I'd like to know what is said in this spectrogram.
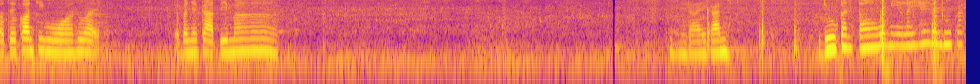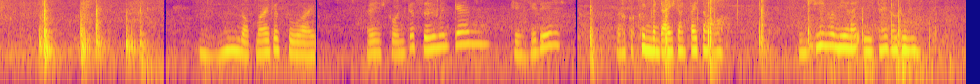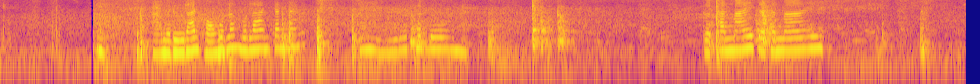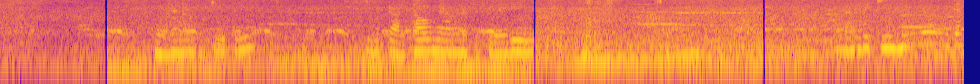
เราเจอก้อนขี้งัวด้วย แต่บรรยากาศดีมาก ขึ้นบันไดกัน ดูกันต่อว่ามีอะไรให้เราดูกันอดอกไม้ก็สวย เฮ้ยคนก็ซื้อเหมือนกัน เก่งเลยเด้แล้วก็ขึ้นบันไดกันไปต่อ ดูซิว่ามีอะไรอีกให้เราดูอืมพา มาดูร้านของโบราณโบราณกันนะมีรถพัดลมเกิดทันไหมเกิดทันไหมนี่นั่งเล่นจีบีบรรยากาศท้องนาสวยดีเราก็ได้กินเนื้อกัน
